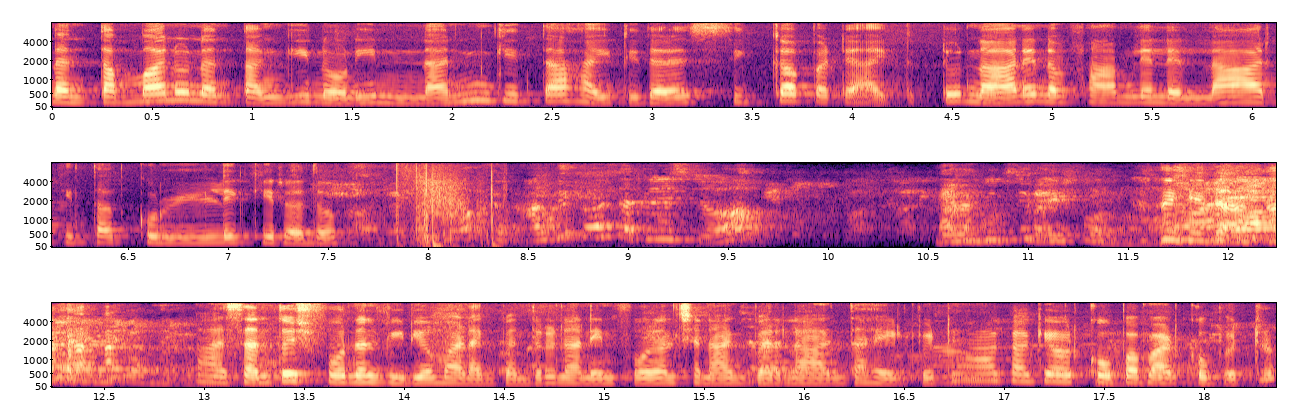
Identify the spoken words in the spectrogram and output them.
ನನ್ನ ತಮ್ಮನೂ ನನ್ನ ತಂಗಿ ನೋಡಿ ನನಗಿಂತ ಹೈಟ್ ಇದ್ದಾರೆ ಸಿಕ್ಕಾಪಟ್ಟೆ ಆಯ್ತು ನಾನೇ ನಮ್ಮ ಫ್ಯಾಮಿಲಿಯಲ್ಲಿ ಎಲ್ಲರಿಗಿಂತ ಕುಳ್ಳಿಕ್ಕಿರೋದು ಸಂತೋಷ್ ಫೋನಲ್ಲಿ ವಿಡಿಯೋ ಮಾಡಕ್ಕೆ ಬಂದರು. ನಾನೇನು ಫೋನಲ್ಲಿ ಚೆನ್ನಾಗಿ ಬರಲ್ಲ ಅಂತ ಹೇಳ್ಬಿಟ್ಟು ಹಾಗಾಗಿ ಅವ್ರು ಕೋಪ ಮಾಡ್ಕೊಬಿಟ್ರು.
